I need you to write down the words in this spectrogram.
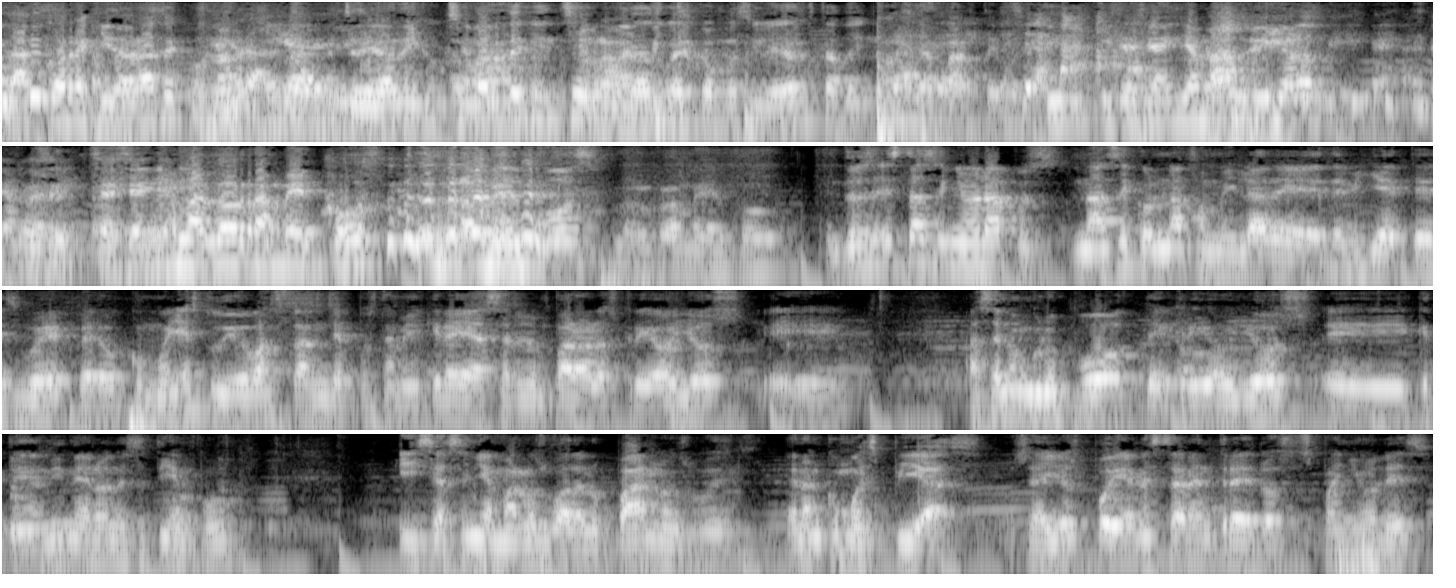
la corregidora se cogió güey. Estudió, dijo que se. Aparte bien güey, como si hubiera estado sé. aparte, güey. Y, y se hacían llamar, No, yo los vi. se, se hacían llamar los ramelpos. Los Ramelpos. Los Ramelpo. Entonces esta señora pues nace con una familia de, de billetes, güey, pero como ella estudió bastante, pues también quería hacerle un paro a los criollos. eh, hacen un grupo de criollos eh, que tenían dinero en ese tiempo y se hacen llamar los guadalupanos, güey. Eran como espías, o sea, ellos podían estar entre los españoles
